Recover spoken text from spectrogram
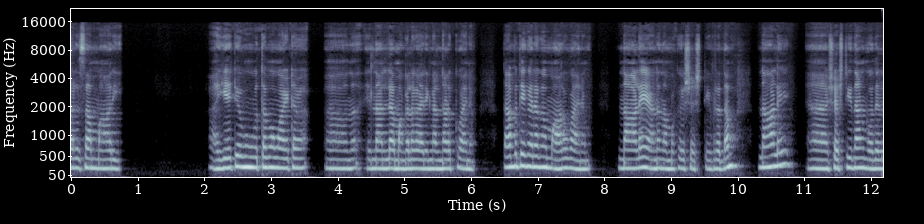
തടസ്സം മാറി. ഏറ്റവും ഉത്തമമായിട്ട് നല്ല മംഗളകാര്യങ്ങൾ നടക്കുവാനും ദാമ്പത്യ മാറുവാനും നാളെയാണ് നമുക്ക് ഷഷ്ടി വ്രതം നാളെ ഷഷ്ടിനാൾ മുതൽ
